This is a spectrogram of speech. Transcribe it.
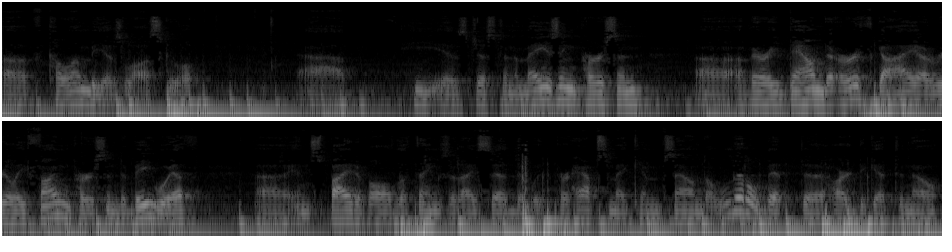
of Columbia's law school. Uh, he is just an amazing person, a very down to earth guy, a really fun person to be with. in spite of all the things that I said that would perhaps make him sound a little bit hard to get to know,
